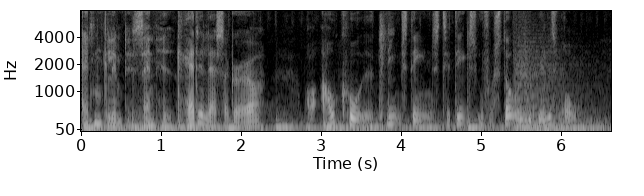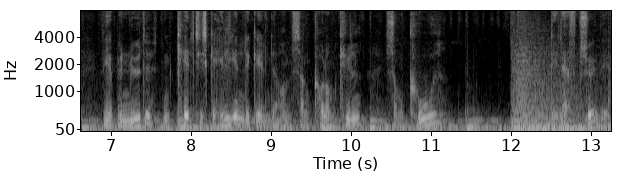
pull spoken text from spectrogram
er den glemte sandhed. Kan det lade sig gøre at afkode Klimstenens til dels uforståelige billedsprog ved at benytte den keltiske helgenlegende om St. Columkill som kode? Det er da et forsøg værd.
